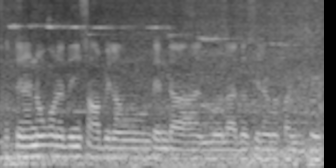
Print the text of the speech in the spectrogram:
So tinanong ko na din sa kabilang tindahan, wala daw silang napansin.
